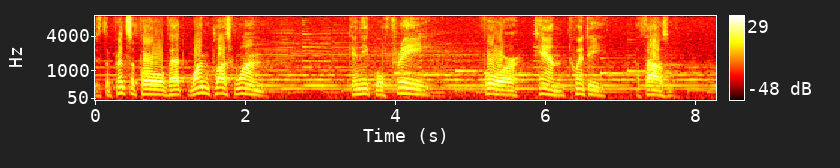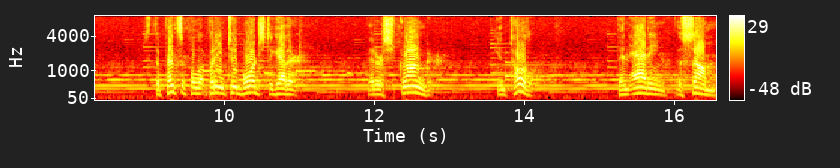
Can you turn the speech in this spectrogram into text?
is the principle that one plus one can equal three, four, ten, twenty, a thousand. It's the principle of putting two boards together that are stronger in total than adding the sum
